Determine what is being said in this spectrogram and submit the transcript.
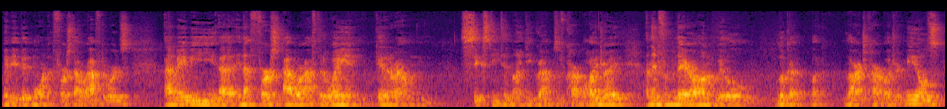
maybe a bit more in that first hour afterwards, and maybe uh, in that first hour after the weigh-in, getting around 60 to 90 grams of carbohydrate, and then from there on we'll look at like large carbohydrate meals,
